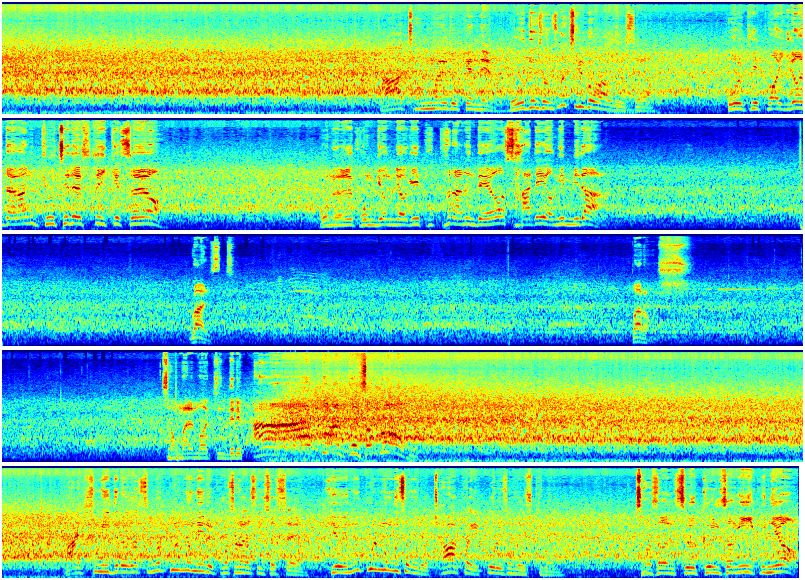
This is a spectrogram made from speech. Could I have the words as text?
아 정말 좋겠네요. 모든 선수가 즐거워하고 있어요. 골키퍼 이러다가는 교체될 수도 있겠어요. 오늘 공격력이 폭발하는데요. 4대 0입니다. 란스트. 바로시. 정말 멋진 드립. 아, 또 한 골 성공! 아 힘이 들어갔으면 골문 위를 벗어날 수 있었어요. 비어있는 골문 구석으로 정확하게 골을 성공시키네요. 저 선수 근성이 있군요.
